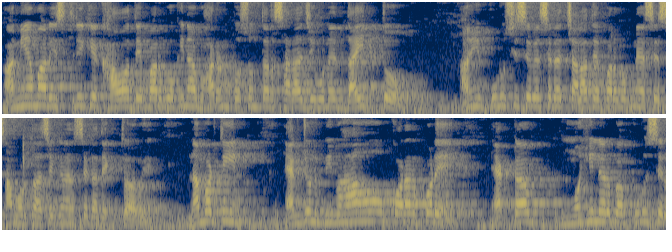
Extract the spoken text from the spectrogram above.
আমি আমার স্ত্রীকে খাওয়াতে পারব কিনা? ভারণ পোষণ তার সারা জীবনের দায়িত্ব। আমি পুরুষ হিসেবে সেটা চালাতে পারব কিনা? সে সামর্থ্য আছে কিনা? সেটা দেখতে হবে। নাম্বার তিন একজন বিবাহ করার পরে একটা মহিলার বা পুরুষের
